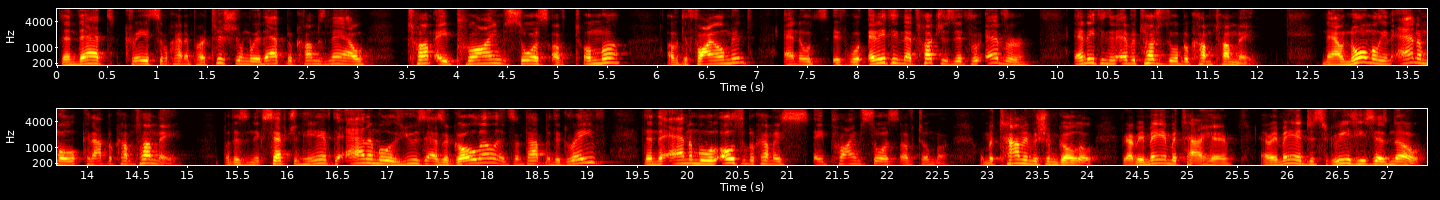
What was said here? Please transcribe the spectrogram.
then that creates some kind of partition where that becomes now tum, a prime source of tumma, of defilement, and it anything that touches it forever, anything that ever touches it will become tameh. Now, normally an animal cannot become tameh. But there's an exception here. If the animal is used as a golel, it's on top of the grave, then the animal will also become a, a prime source of tumah. Umatami mishum golel. Rabbi Meir Metaher, Rabbi Meir disagrees. He says no,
